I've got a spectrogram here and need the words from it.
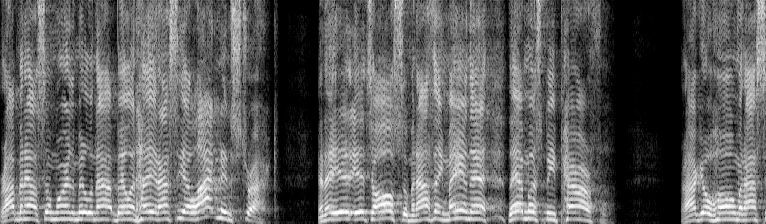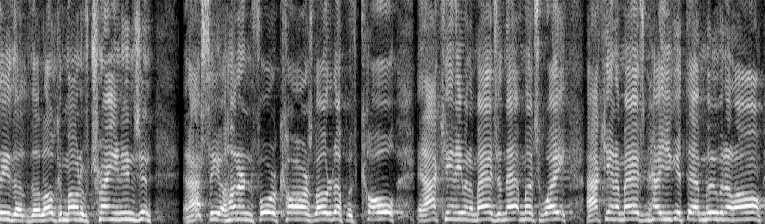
Or I've been out somewhere in the middle of the night belling hay and I see a lightning strike. And it, it's awesome. And I think, man, that, that must be powerful. I go home and I see the, the locomotive train engine and I see 104 cars loaded up with coal and I can't even imagine that much weight. I can't imagine how you get that moving along,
